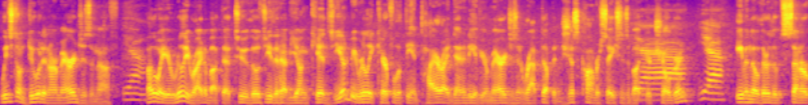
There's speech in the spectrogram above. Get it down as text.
we just don't do it in our marriages enough. Yeah. By the way, you're really right about that too. Those of you that have young kids, you got to be really careful that the entire identity of your marriage isn't wrapped up in just conversations about your Yeah. children. Yeah. Even though they're the center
